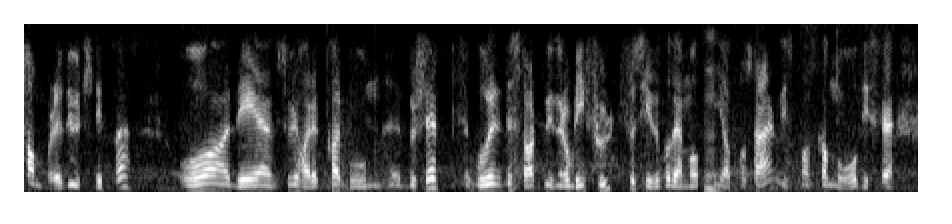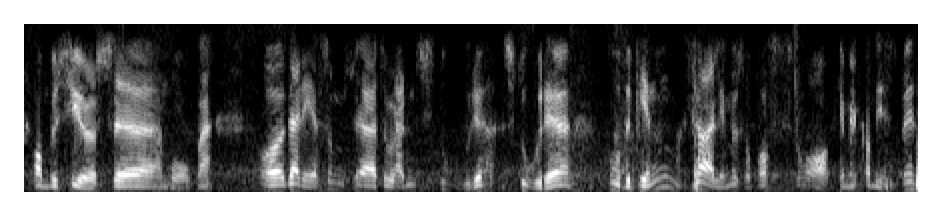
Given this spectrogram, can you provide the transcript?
samlede utslippene. Og det, så vi har et karbonbudsjett hvor det snart begynner å bli fullt for å si det på den måten, i atmosfæren hvis man skal nå disse ambisiøse målene. Og Det er det som jeg tror er den store, store hodepinnen, særlig med såpass svake mekanismer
